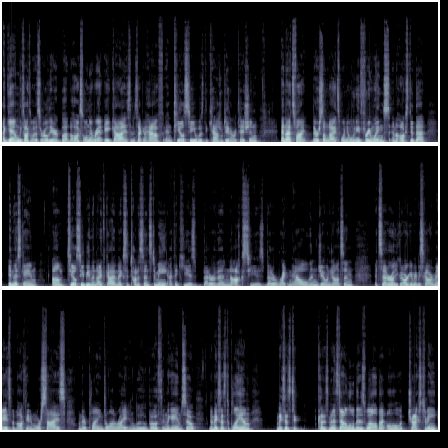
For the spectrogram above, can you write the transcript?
again, we talked about this earlier, but the Hawks only ran eight guys in the second half, and TLC was the casualty in the rotation, and that's fine. There are some nights when you only need three wings, and the Hawks did that in this game. Um, TLC being the ninth guy makes a ton of sense to me. I think he is better than Knox. He is better right now than Jalen Johnson, etc. You could argue maybe Skyler Mays, but the Hawks needed more size when they're playing Delon Wright and Lou both in the game. So that makes sense to play him. It makes sense to cut his minutes down a little bit as well. That all tracks to me.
